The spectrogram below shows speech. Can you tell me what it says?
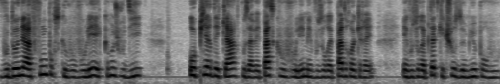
vous donner à fond pour ce que vous voulez. Et comme je vous dis, au pire des cas, vous n'avez pas ce que vous voulez, mais vous n'aurez pas de regrets et vous aurez peut-être quelque chose de mieux pour vous.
